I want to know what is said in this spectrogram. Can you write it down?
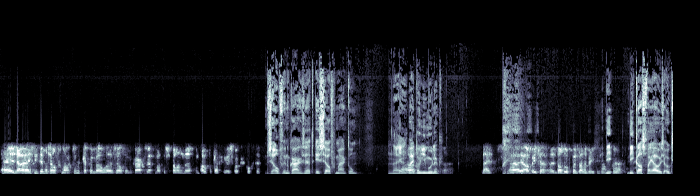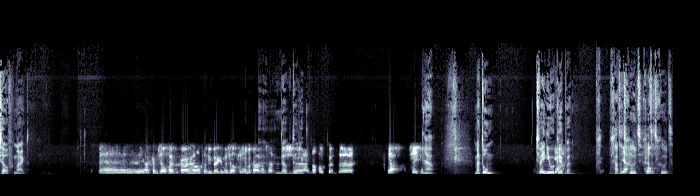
Eh, nou, hij is niet helemaal zelf gemaakt hoor. Ik heb hem wel eh, zelf in elkaar gezet, maar het is wel een, eh, een bouwpakket geweest wat ik gekocht heb. Zelf in elkaar gezet, is zelf gemaakt, Tom. Nee, Ja. Wij doen niet moeilijk. Nee, Eh, ja, een beetje, eh, dat oogpunt wel een beetje. Ja. Die, Ja. die kast van jou is ook zelf gemaakt. Eh, ja, ik heb hem zelf uit elkaar gehaald en nu ben ik hem er zelf weer in elkaar gaan zetten. Dat dus eh, ik. dat oogpunt, eh, ja, zeker. Ja. Maar Tom, twee nieuwe Ja. kippen. gaat het Ja, goed? Gaat het goed?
